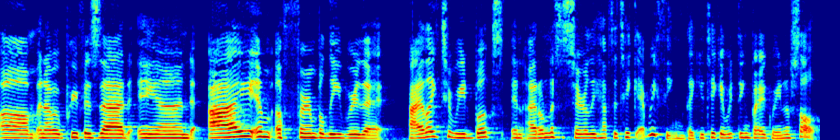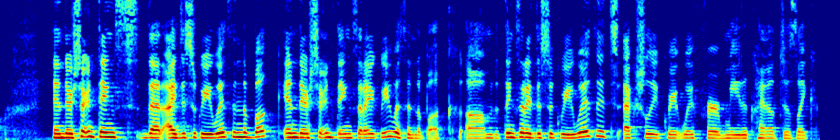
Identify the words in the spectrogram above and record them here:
um, and I would preface that. And I am a firm believer that I like to read books, and I don't necessarily have to take everything. Like you take everything by a grain of salt. And there's certain things that I disagree with in the book, and there's certain things that I agree with in the book. Um, the things that I disagree with, it's actually a great way for me to kind of just like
